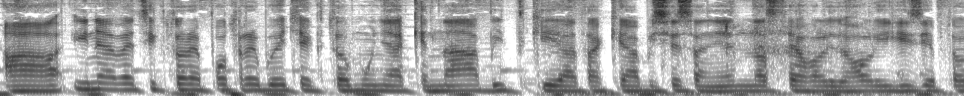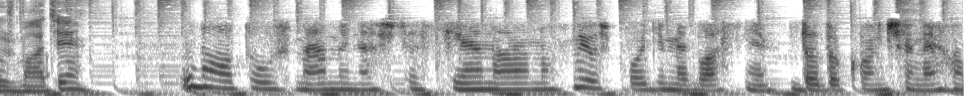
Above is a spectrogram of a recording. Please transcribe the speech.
A iné veci, ktoré potrebujete k tomu, nejaké nábytky a také, aby ste sa nenasťahovali do holých izieb, to už máte? No, to už máme našťastie, áno, áno. My už pôjdeme vlastne do dokončeného.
